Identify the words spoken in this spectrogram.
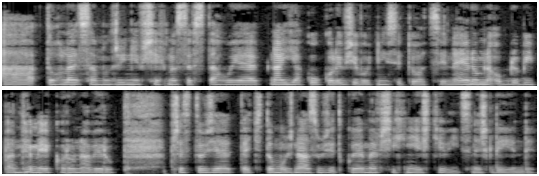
A tohle samozřejmě všechno se vztahuje na jakoukoliv životní situaci, nejenom na období pandemie koronaviru, přestože teď to možná zužitkujeme všichni ještě víc než kdy jindy.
